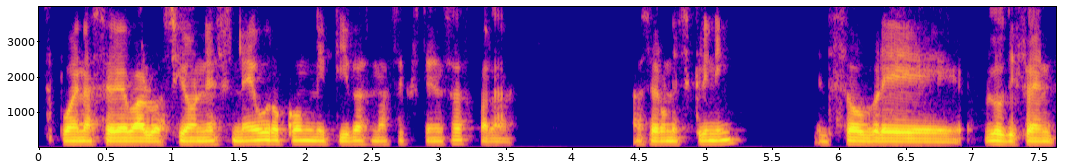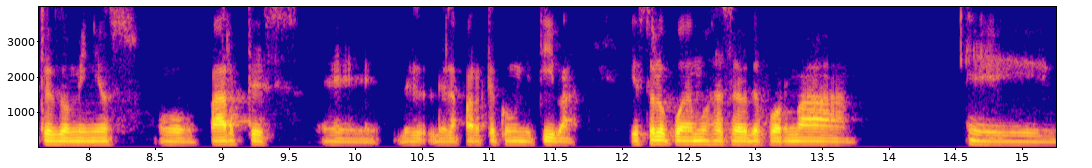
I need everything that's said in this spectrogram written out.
se pueden hacer evaluaciones neurocognitivas más extensas para hacer un screening sobre los diferentes dominios o partes eh, de, la parte cognitiva. Y esto lo podemos hacer de forma eh,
